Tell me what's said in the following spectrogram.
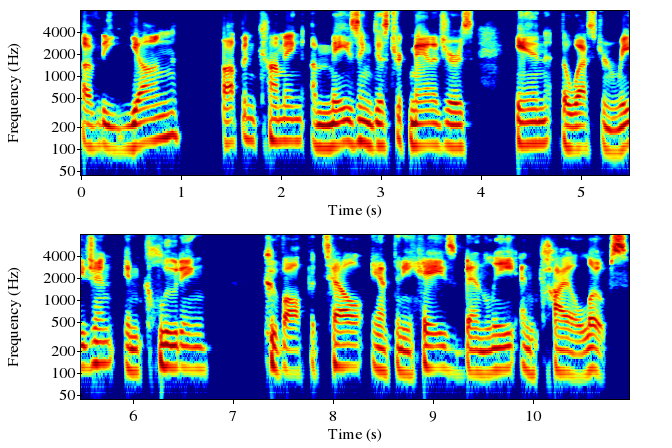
of the young up and coming amazing district managers in the western region including Kuval Patel, Anthony Hayes, Ben Lee, and Kyle Lopes.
